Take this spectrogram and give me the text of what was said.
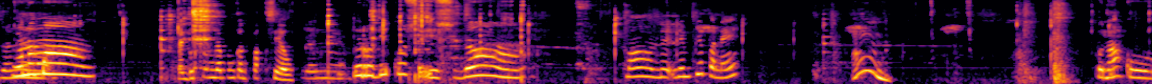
Nga naman. Kaya gusto nga pong kagpaksiw. Pero di ko sa isda. Ma, li- limpyo pa na eh. Mm. Pwede ko.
